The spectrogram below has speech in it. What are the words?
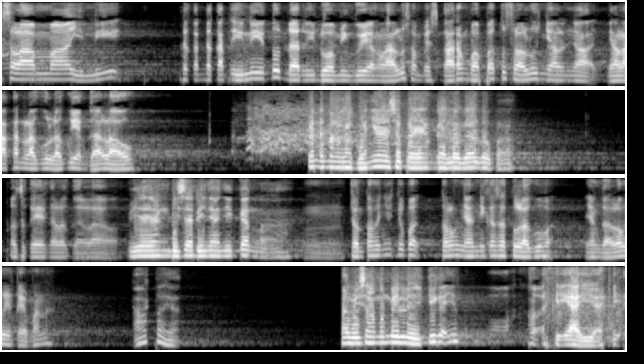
selama ini dekat-dekat ini itu dari dua minggu yang lalu sampai sekarang bapak tuh selalu nyal- nya- nyalakan lagu-lagu yang galau. Kan emang lagunya suka yang galau-galau Pak. Masuk kayak galau-galau. Iya yang bisa dinyanyikan lah. Hmm, contohnya coba tolong nyanyikan satu lagu pak yang galau yang kayak mana? Apa ya? Nggak bisa memiliki kayaknya. Oh iya iya. iya.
